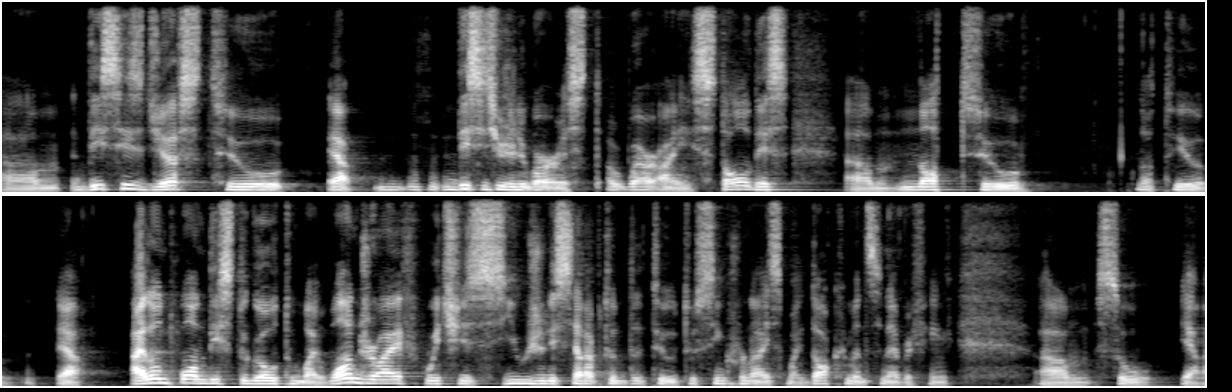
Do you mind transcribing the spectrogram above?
Um, this is just to yeah this is usually where I, where I install this um, not to not to yeah I don't want this to go to my OneDrive, which is usually set up to, to, to synchronize my documents and everything. Um, so yeah,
